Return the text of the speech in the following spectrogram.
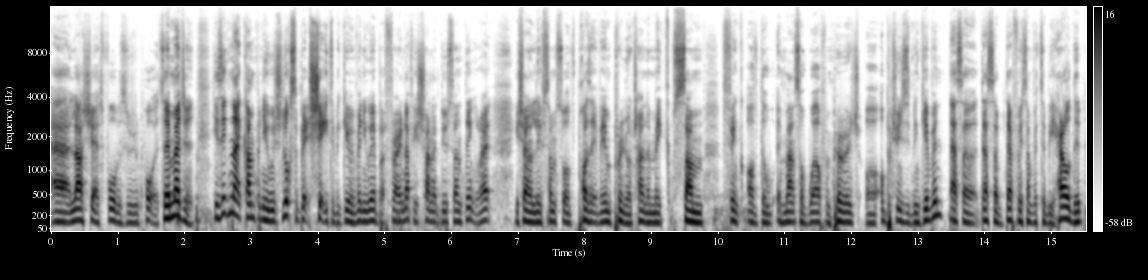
uh, last year as Forbes reported. So imagine his Ignite company, which looks a bit shitty to begin with anyway, but fair enough, he's trying to do something, right? He's trying to leave some sort of positive imprint or trying to make some think of the amounts of wealth and privilege or opportunities he's been given. That's a that's a definitely something to be heralded.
